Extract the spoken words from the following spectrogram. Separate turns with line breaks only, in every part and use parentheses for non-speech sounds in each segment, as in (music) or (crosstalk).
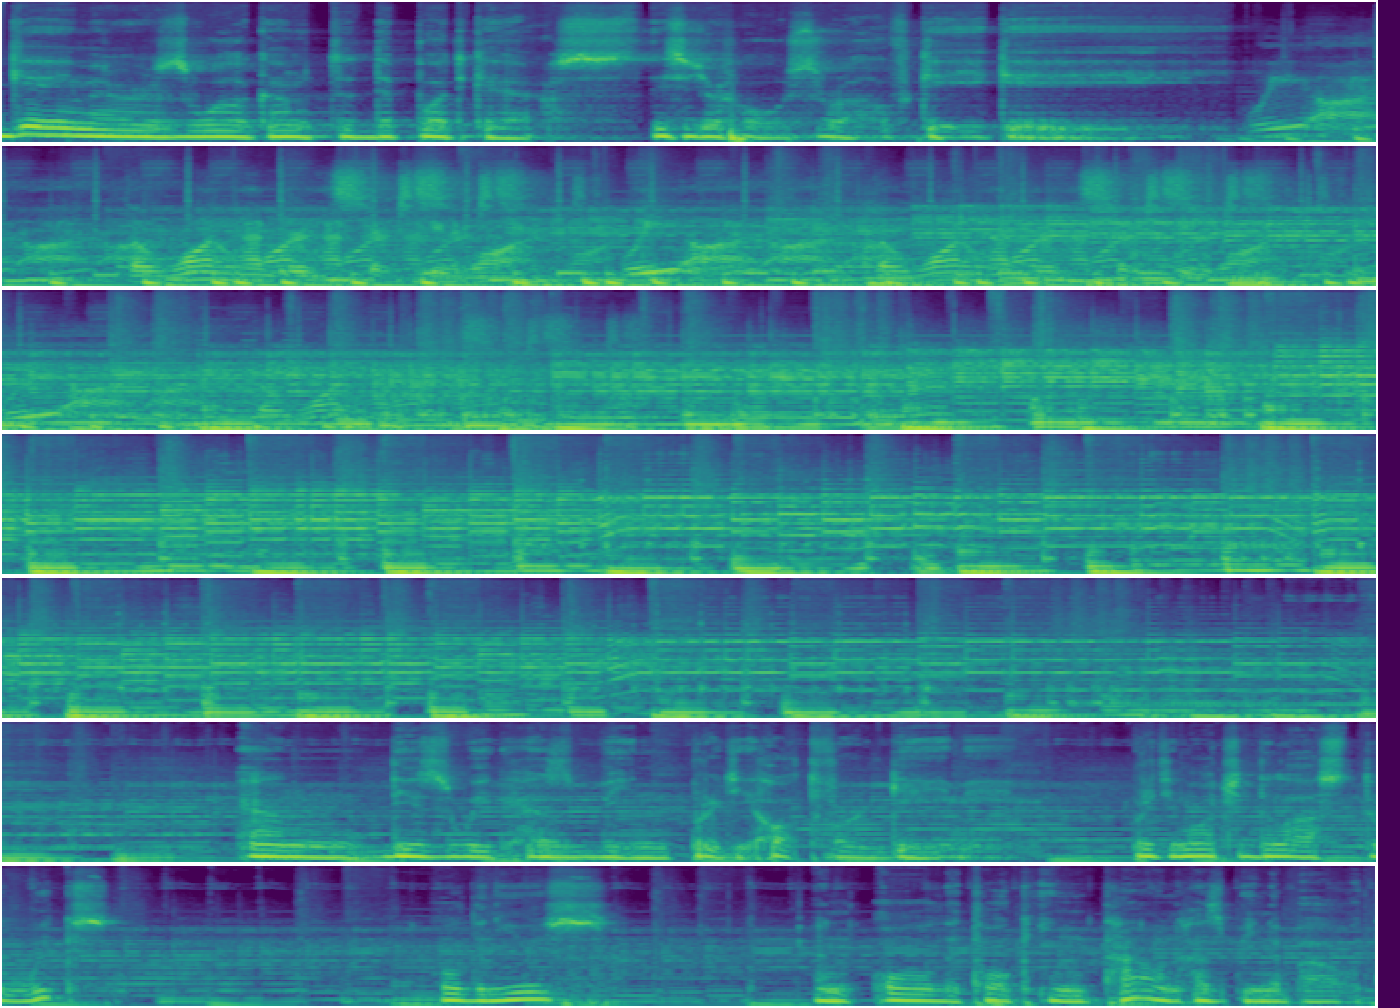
Gamers, welcome to the podcast. This is your host, Ralph KK.
We are the 161. We are the 161. We are the 161.
This week has been pretty hot for gaming. Pretty much the last two weeks. All the news and all the talk in town has been about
